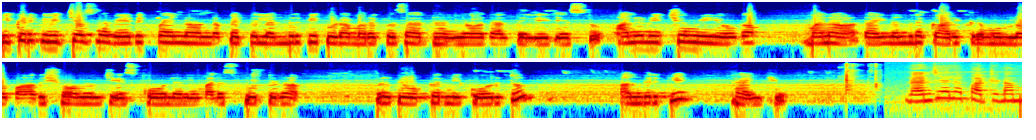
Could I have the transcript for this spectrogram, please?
ఇక్కడికి విచ్చేసిన వేదిక పైన ఉన్న పెద్దలందరికీ కూడా మరొకసారి ధన్యవాదాలు తెలియజేస్తూ అనునిత్యం ఈ యోగా మన దైనందిన కార్యక్రమంలో భాగస్వామ్యం చేసుకోవాలని మనస్ఫూర్తిగా ప్రతి ఒక్కరిని కోరుతూ అందరికీ థ్యాంక్ యూ నంద్యాల పట్టణం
